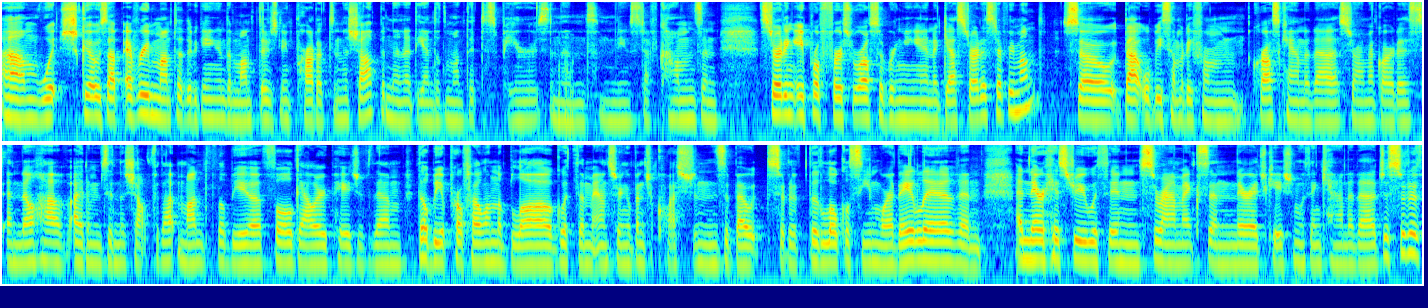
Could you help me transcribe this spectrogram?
um, which goes up every month. At the beginning of the month, there's new product in the shop, and then at the end of the month, it disappears, and then some new stuff comes. And starting April 1st, we're also bringing in a guest artist every month. So that will be somebody from across Canada, ceramic artists, and they'll have items in the shop for that month. There'll be a full gallery page of them. There'll be a profile on the blog with them answering a bunch of questions about sort of the local scene where they live and and their history within ceramics and their education within Canada. Just sort of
